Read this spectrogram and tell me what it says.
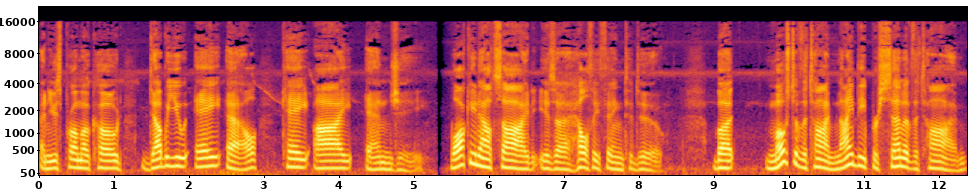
and use promo code W A L K I N G. Walking outside is a healthy thing to do, but most of the time, 90% of the time,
